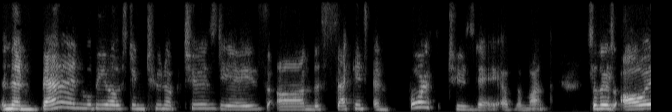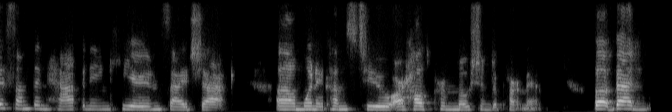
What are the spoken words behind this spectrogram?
And then Ben will be hosting Tune Up Tuesdays on the second and fourth Tuesday of the month. So there's always something happening here inside SHAC um, when it comes to our health promotion department. But Ben,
